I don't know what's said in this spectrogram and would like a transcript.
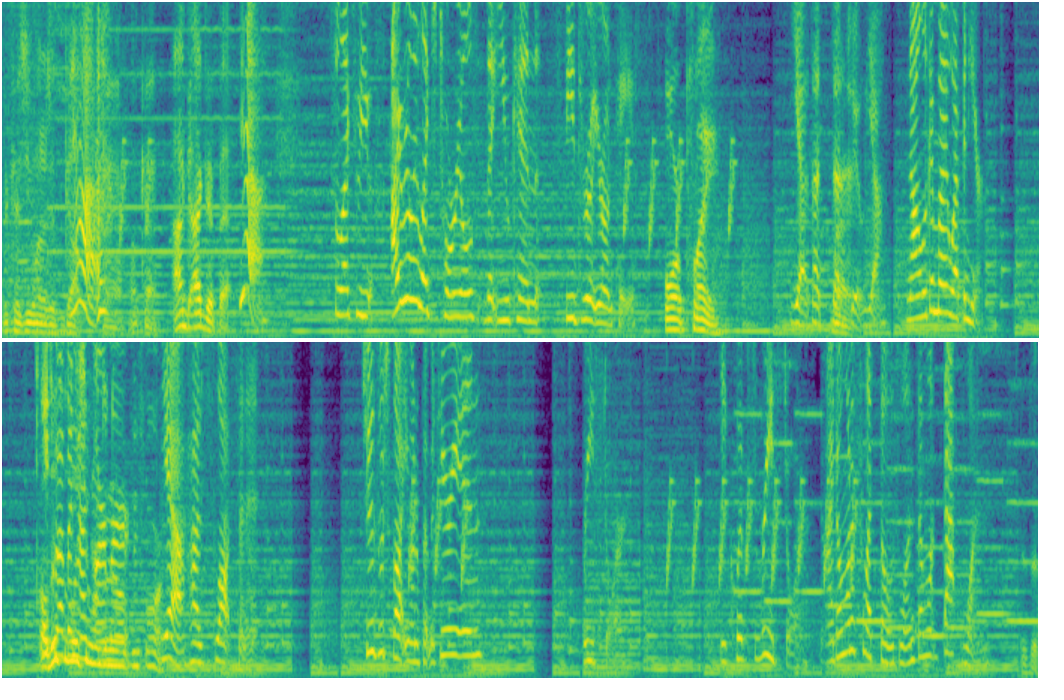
because you want to just go. Yeah. Okay. I, I get that. yeah. Select who you. I really like tutorials that you can speed through at your own pace. Or play. Yeah, that that Right. too. Yeah. Now look at my weapon here. Oh, Each weapon what has you wanted to know armor. before. Yeah, has slots in it. Choose which slot you want to put materia in. Restore. Equips restore. I don't want to select those ones. I want that one. Is it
